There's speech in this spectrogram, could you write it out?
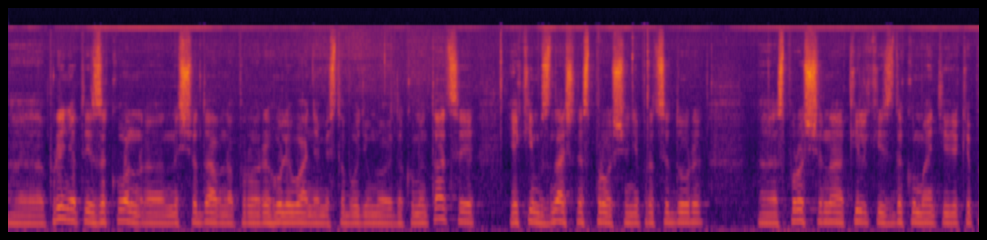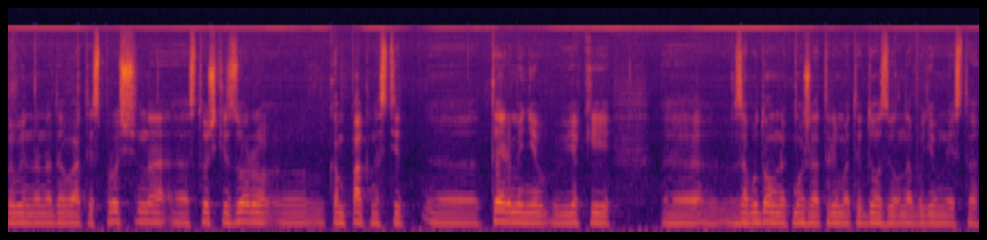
Е, Прийнятий закон е, нещодавно про регулювання містобудівної документації, яким значно спрощені процедури. спрощена кількість документів, які повинна надавати, спрощена з точки зору компактності термінів, які забудовник може отримати дозвіл на будівництво.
